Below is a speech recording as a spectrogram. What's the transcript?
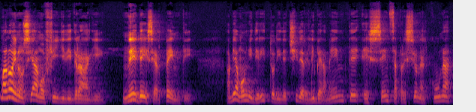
ma noi non siamo figli di draghi né dei serpenti. Abbiamo ogni diritto di decidere liberamente e senza pressione alcuna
